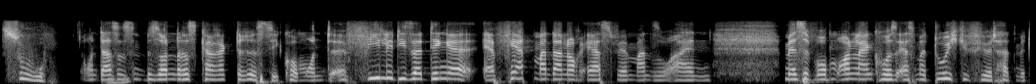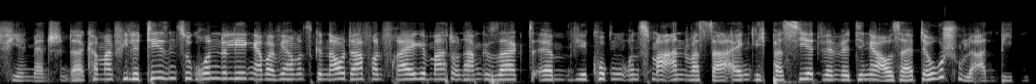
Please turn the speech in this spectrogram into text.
zu. Und das ist ein besonderes Charakteristikum. Und äh, viele dieser Dinge erfährt man dann auch erst, wenn man so einen Massive Open Online Kurs erstmal durchgeführt hat mit vielen Menschen. Da kann man viele Thesen zugrunde legen, aber wir haben uns genau davon frei gemacht und haben gesagt, ähm, wir gucken uns mal an, was da eigentlich passiert, wenn wir Dinge außerhalb der Hochschule anbieten.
